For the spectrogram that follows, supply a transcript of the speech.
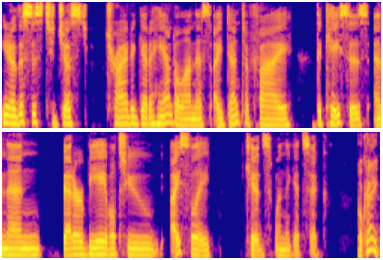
You know, this is to just try to get a handle on this, identify the cases, and then better be able to isolate kids when they get sick. Okay.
